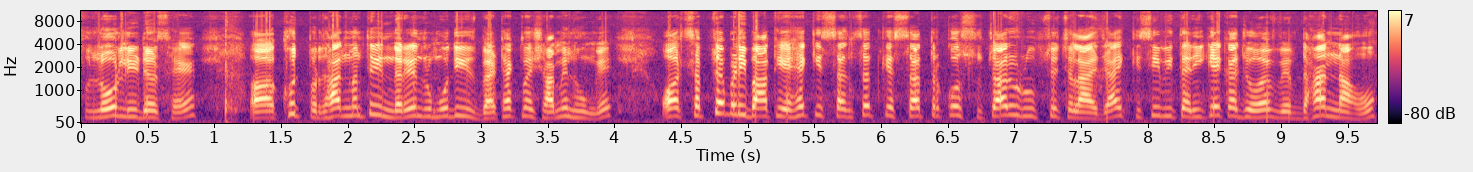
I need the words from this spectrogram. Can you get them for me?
फ्लोर लीडर्स हैं। खुद प्रधानमंत्री नरेंद्र मोदी इस बैठक में शामिल होंगे। और सबसे बड़ी बात यह है कि संसद के सत्र को सुचारू रूप से चलाया जाए, किसी भी तरीके का जो है व्यवधान ना हो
